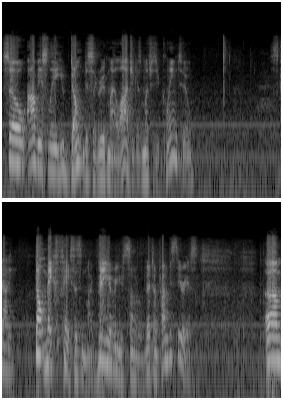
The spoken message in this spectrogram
so obviously you don't disagree with my logic as much as you claim to. Scotty, don't make faces in my video, you son of a bitch. I'm trying to be serious. Um,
